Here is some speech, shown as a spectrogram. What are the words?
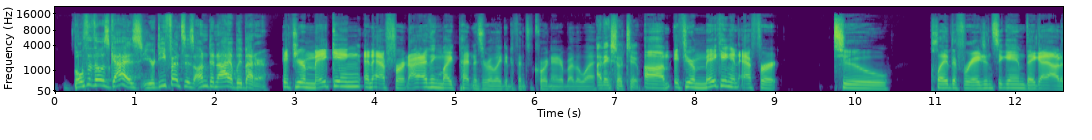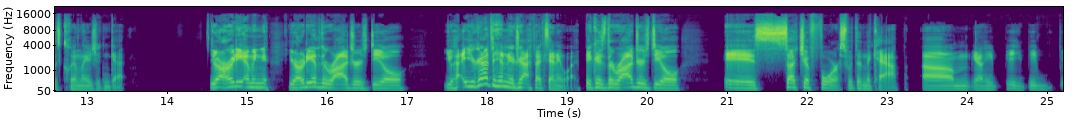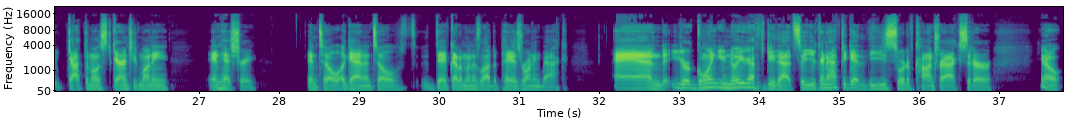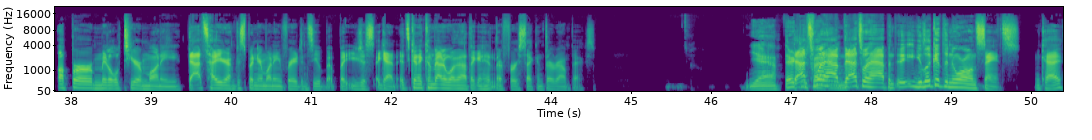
Both of those guys, your defense is undeniably better. If you're making an effort, I, I think Mike Pettine is a really good defensive coordinator, by the way. I think so too. Um, if you're making an effort to play the free agency game, they got out as cleanly as you can get. You already, I mean, you already have the Rodgers deal. You ha- you're gonna have to hit on your draft picks anyway because the Rodgers deal is such a force within the cap. Um, you know, he, he he got the most guaranteed money in history until again until Dave Gettleman is allowed to pay his running back. And you're going, you know, you're gonna have to do that. So you're gonna have to get these sort of contracts that are, you know, upper middle tier money. That's how you're gonna have to spend your money in free agency. But but you just again, it's gonna come down to whether or not they can hit in their first, second, third round picks. Yeah. That's what happened. That's what happened. You look at the New Orleans Saints. Okay,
